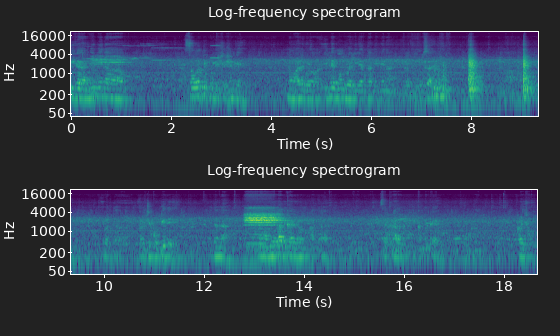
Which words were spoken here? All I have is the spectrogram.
ಈಗ ನೀವೇನು ಸವದತ್ತಿ ಪೊಲೀಸ್ ಸ್ಟೇಷನ್ಗೆ ನಮ್ಮ ಹಳ್ಳಿಗಳು ಇಲ್ಲೇ ಮುಂದುವರಿಲಿ ಅಂತ ನೀವೇನು ದಿವಸ ಇವತ್ತು ಅರ್ಜಿ ಕೊಟ್ಟಿದ್ದೀರಿ. ಇದನ್ನು ನಮ್ಮ ಮೇಲಾಧಿಕಾರಿಗಳ ಮುಖಾಂತರ ಸರ್ಕಾರದ ಕಂಡಕ್ಕೆ ಕಳಿಸ್ಕೊಡಿ.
